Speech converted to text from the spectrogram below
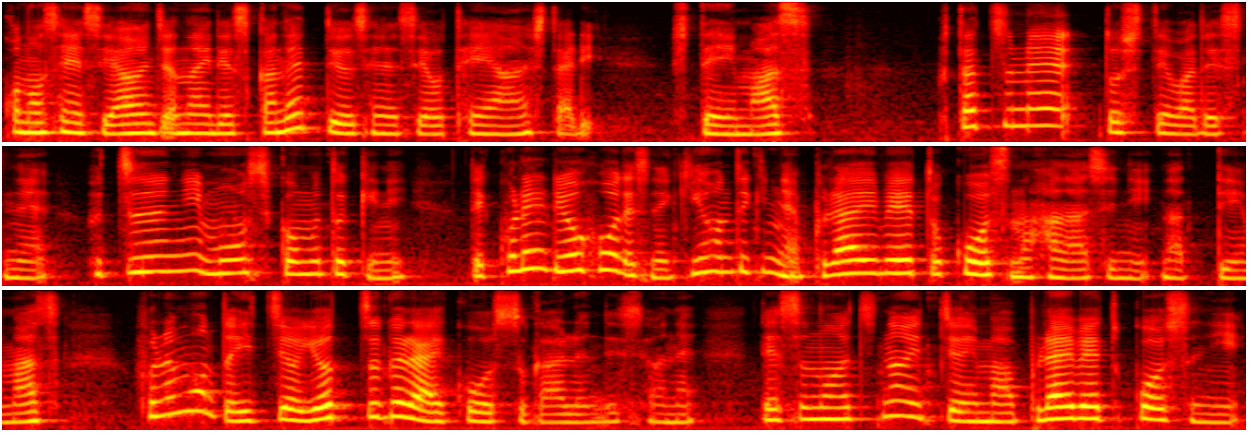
この先生合うんじゃないですかねっていう先生を提案したりしています。2つ目としてはですね普通に申し込む時にでこれ両方ですね基本的にはプライベートコースの話になっています。フォルモント一応4つぐらいコースがあるんですよね。で、そのうちの一応今、プライベートコースに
